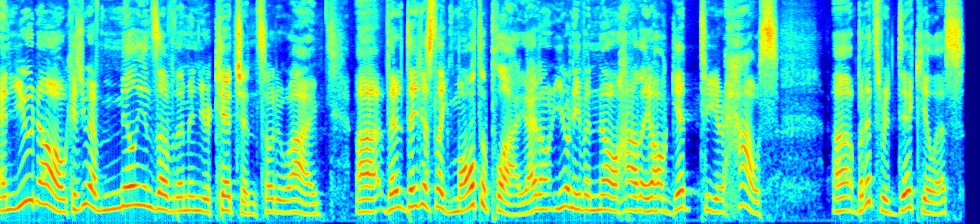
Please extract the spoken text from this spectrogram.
And you know, because you have millions of them in your kitchen, so do I, uh, they just like multiply. I don't, you don't even know how they all get to your house, uh, but it's ridiculous.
